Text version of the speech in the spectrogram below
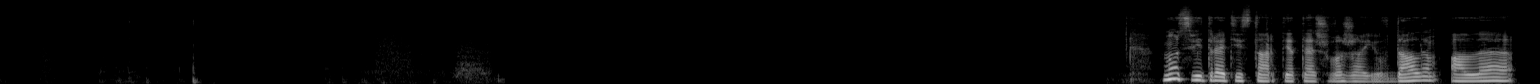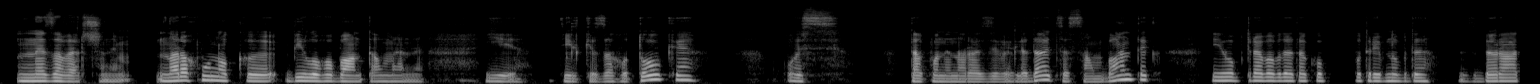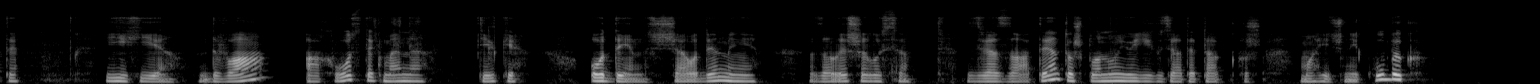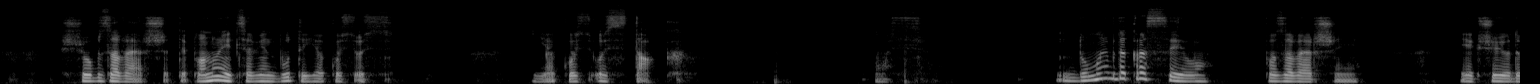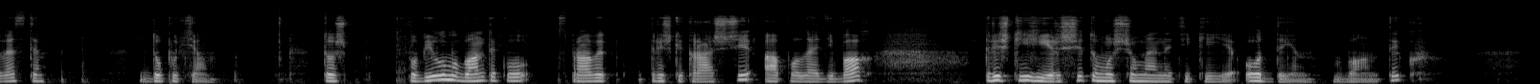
Ну, свій третій старт я теж вважаю вдалим, але не завершеним. На рахунок е, білого банта в мене є тільки заготовки. Ось так вони наразі виглядають. Це сам бантик. Його б треба буде так потрібно буде збирати. Їх є два, а хвостик в мене тільки один. Ще один мені залишилося зв'язати. Тож планую їх взяти також магічний кубик, щоб завершити. Планується він бути якось ось якось ось так. Ось. Думаю, буде красиво по завершенні, якщо його довести до пуття. Тож, по білому бантику справи трішки кращі, а по леді баг трішки гірші, тому що в мене тільки є один бантик.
